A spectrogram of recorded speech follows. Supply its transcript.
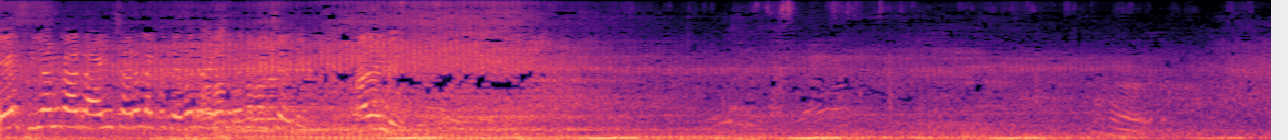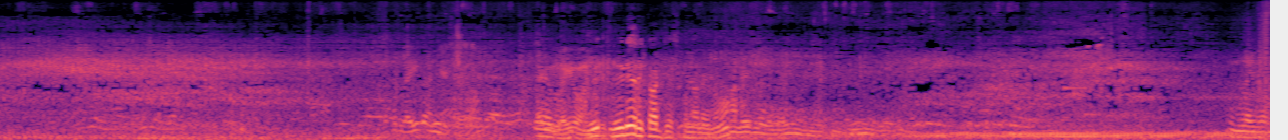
ఏ సీఎం గారు రాయించారో లేకపోతే ఎవరు రాయించారో చూపించండి. వీడియో రికార్డ్ చేసుకున్నా నేను. లైవ్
